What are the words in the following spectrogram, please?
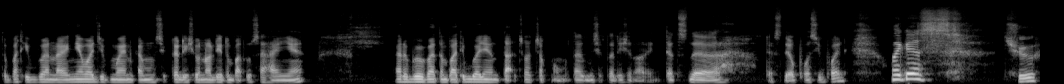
tempat hiburan lainnya wajib memainkan musik tradisional di tempat usahanya. Ada beberapa tempat hiburan yang tak cocok memutar musik tradisional ini. That's the that's the opposing point. Well, I guess true.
